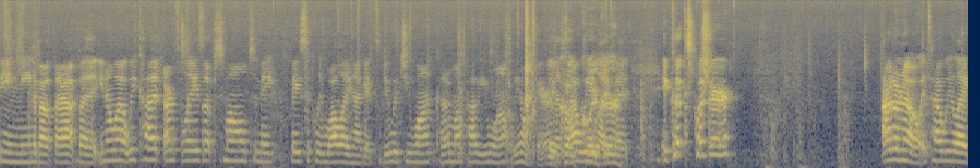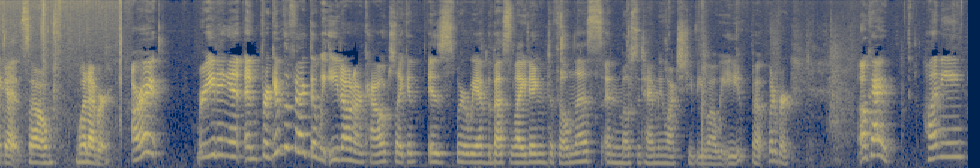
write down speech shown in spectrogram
being mean about that, but you know what? We cut our fillets up small to make basically walleye nuggets. Do what you want, cut them up how you want. We don't care. They That's how we quicker. like it. It cooks quicker. I don't know. It's how we like it, so whatever. All right, we're eating it, and forgive the fact that we eat on our couch. Like it is where we have the best lighting to film this, and most of the time we watch TV while we eat. But whatever. Okay, honey,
